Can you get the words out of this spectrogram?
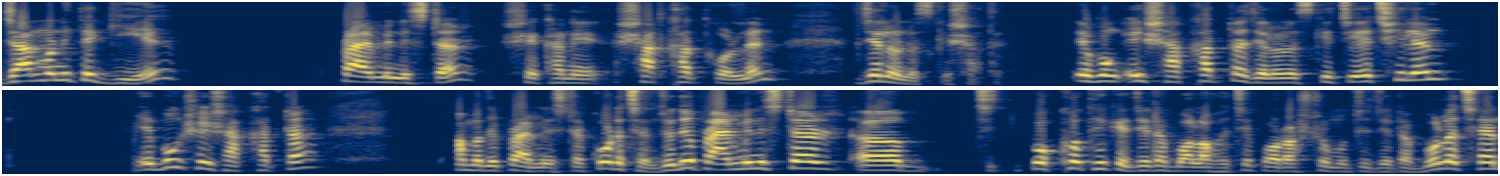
জার্মানিতে গিয়ে প্রাইম মিনিস্টার সেখানে সাক্ষাৎ করলেন জেলোনস্কির সাথে। এবং এই সাক্ষাৎটা জেলোনস্কি চেয়েছিলেন এবং সেই সাক্ষাৎটা আমাদের প্রাইম মিনিস্টার করেছেন। যদিও প্রাইম মিনিস্টার পক্ষ থেকে যেটা বলা হয়েছে, পররাষ্ট্রমন্ত্রী যেটা বলেছেন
